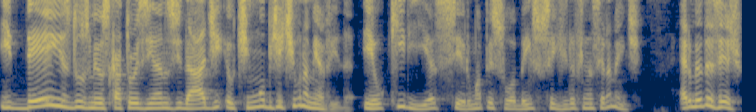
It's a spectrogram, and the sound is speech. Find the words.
E desde os meus 14 anos de idade, eu tinha um objetivo na minha vida. Eu queria ser uma pessoa bem-sucedida financeiramente. Era o meu desejo.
